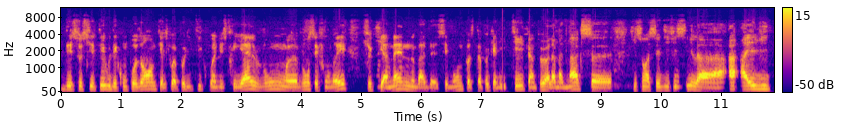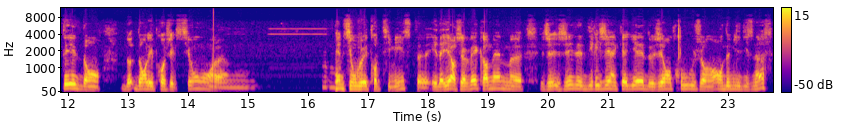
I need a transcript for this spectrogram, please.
des sociétés ou des composantes, qu'elles soient politiques ou industrielles, vont, vont s'effondrer, ce qui mhm. amène bah, ces mondes post-apocalyptiques un peu à la Mad Max, qui sont assez difficiles à, à, à éviter dans, dans les projections même si on veut être optimiste. Et d'ailleurs, j'avais quand même, euh, j'ai dirigé un cahier de Géante Rouge en, 2019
